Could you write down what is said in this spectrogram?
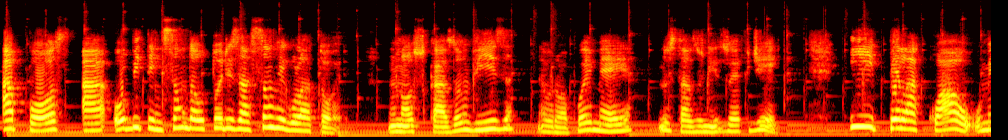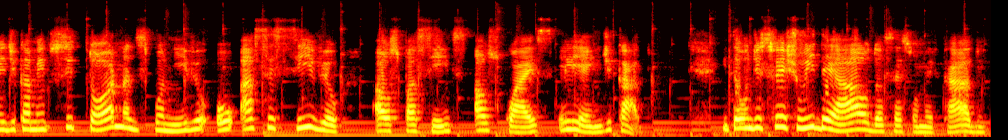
após a obtenção da autorização regulatória. No nosso caso, a Anvisa, na Europa, o EMEA, nos Estados Unidos, o FDA e pela qual o medicamento se torna disponível ou acessível aos pacientes aos quais ele é indicado. Então, o desfecho ideal do acesso ao mercado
